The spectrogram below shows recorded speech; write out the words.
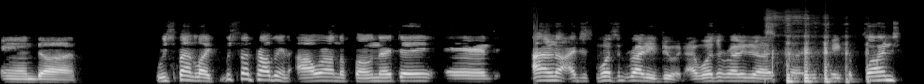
and, uh, we spent like, we spent probably an hour on the phone that day. And I don't know, I just wasn't ready to do it. I wasn't ready to, to take the plunge.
